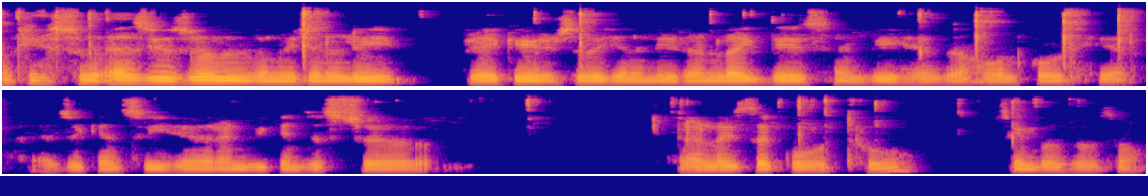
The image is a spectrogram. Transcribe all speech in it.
okay so as usual when we generally break it so we generally run like this and we have the whole code here. As you can see here and we can just uh, analyze the code through symbols also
